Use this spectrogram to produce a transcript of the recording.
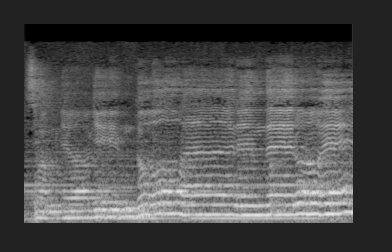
성령 인도하는 대로 행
